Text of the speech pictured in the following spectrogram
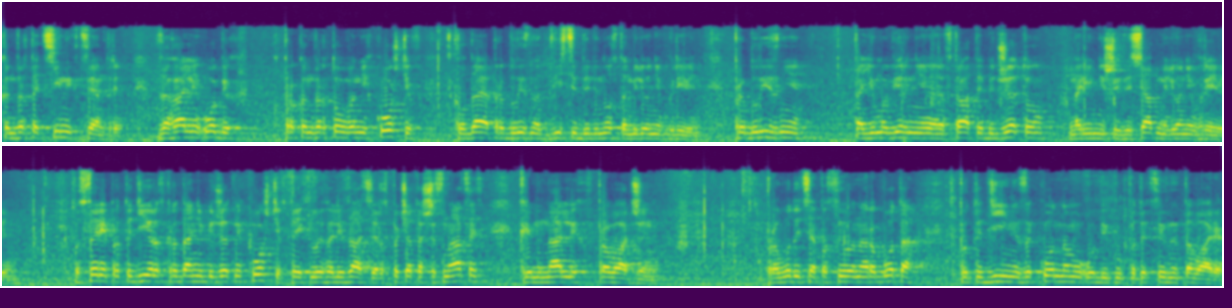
конвертаційних центрів. Загальний обіг проконвертованих коштів складає приблизно 290 мільйонів гривень. Приблизні та ймовірні втрати бюджету на рівні 60 мільйонів гривень. У сфері протидії розкраданню бюджетних коштів та їх легалізації розпочато 16 кримінальних впроваджень. Проводиться посилена робота з протидії незаконному обігу підакцизних товарів.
